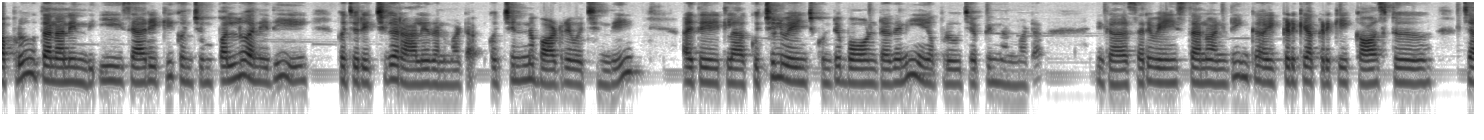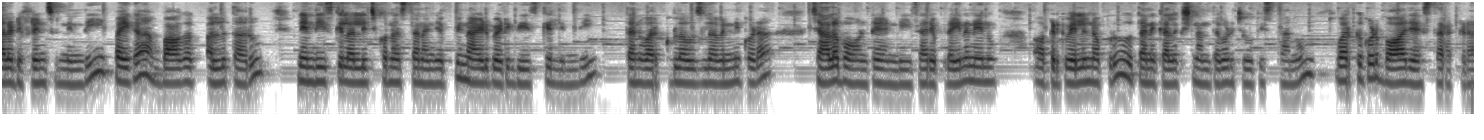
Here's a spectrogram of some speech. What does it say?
అప్పుడు తను అనింది ఈ శారీకి కొంచెం పళ్ళు అనేది కొంచెం రిచ్గా రాలేదనమాట కొంచెం చిన్న బార్డరే వచ్చింది. అయితే ఇట్లా కుచ్చులు వేయించుకుంటే బాగుంటుందని అప్పుడు చెప్పిందనమాట ఇంకా సరే వేయిస్తాను అంటే ఇంకా ఇక్కడికి అక్కడికి కాస్ట్ చాలా డిఫరెన్స్ ఉండింది. పైగా బాగా అల్లుతారు. నేను తీసుకెళ్ళి అల్లించుకొని వస్తానని చెప్పి నాయుడుపేటకి తీసుకెళ్ళింది. తన వర్క్ బ్లౌజులు అవన్నీ కూడా చాలా బాగుంటాయండి. ఈసారి ఎప్పుడైనా నేను అక్కడికి వెళ్ళినప్పుడు తన కలెక్షన్ అంతా కూడా చూపిస్తాను. వర్క్ కూడా బాగా చేస్తారు అక్కడ.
